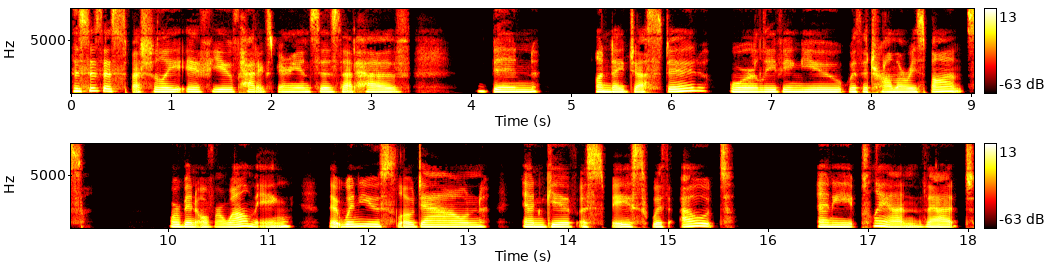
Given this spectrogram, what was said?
This is especially if you've had experiences that have been undigested or leaving you with a trauma response or been overwhelming, that when you slow down and give a space without any plan, that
